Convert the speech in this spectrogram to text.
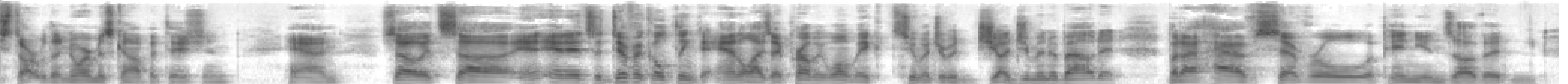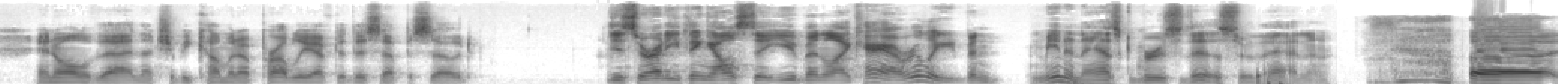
start with enormous competition. And so it's, uh, and, and, it's a difficult thing to analyze. I probably won't make too much of a judgment about it, but I have several opinions of it and, and all of that. And that should be coming up probably after this episode. Is there anything else that you've been like, hey, I really been meaning to ask Bruce this or that? Uh,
